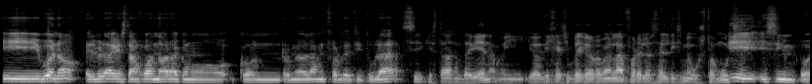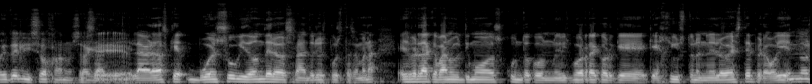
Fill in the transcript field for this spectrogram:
Y bueno, es verdad que están jugando ahora como con Romeo Langford de titular Sí, que está bastante bien. A mí, yo dije siempre que Romeo Langford en los Celtics me gustó mucho. y, y sin Poetel y Sohan, o sea, O sea que... que la verdad es que buen subidón de los San Antonio Spurs esta semana. Es verdad que van últimos junto con el mismo récord que, que Houston en el oeste, pero oye, No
